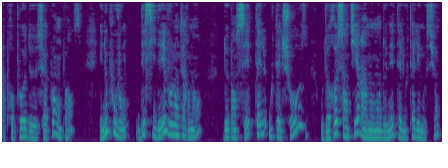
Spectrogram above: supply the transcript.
à propos de ce à quoi on pense et nous pouvons décider volontairement de penser telle ou telle chose ou de ressentir à un moment donné telle ou telle émotion,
